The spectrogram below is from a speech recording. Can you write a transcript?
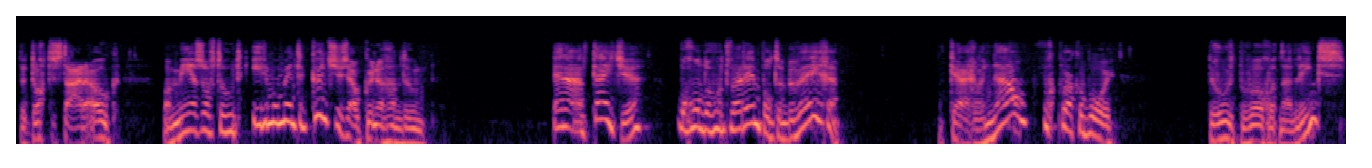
De dokter staarde ook, maar meer alsof de hoed ieder moment een kunstje zou kunnen gaan doen. En na een tijdje begon de hoed warempel te bewegen. Wat krijgen we nou? vroeg Kwakkelboy. De hoed bewoog wat naar links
